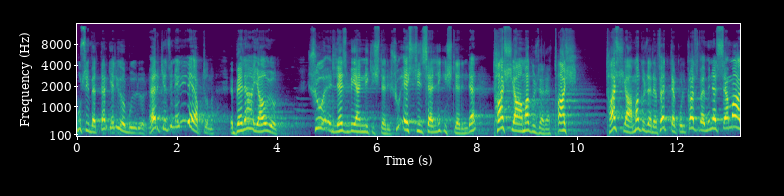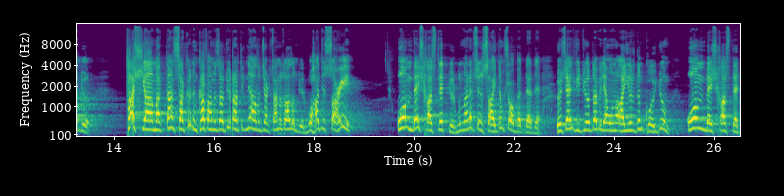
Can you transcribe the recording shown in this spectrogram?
musibetler geliyor buyuruyor. Herkesin eliyle yaptığını. E, bela yağıyor. Şu lezbiyenlik işleri, şu eşcinsellik işlerinden taş yağmak üzere, taş. Taş yağmak üzere. Fettekul kasfe mines sema diyor. Taş yağmaktan sakının kafanıza diyor artık ne alacaksanız alın diyor. Bu hadis sahih. 15 haslet diyor. Bunların hepsini saydım sohbetlerde. Özel videoda bile onu ayırdım, koydum. 15 haslet.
